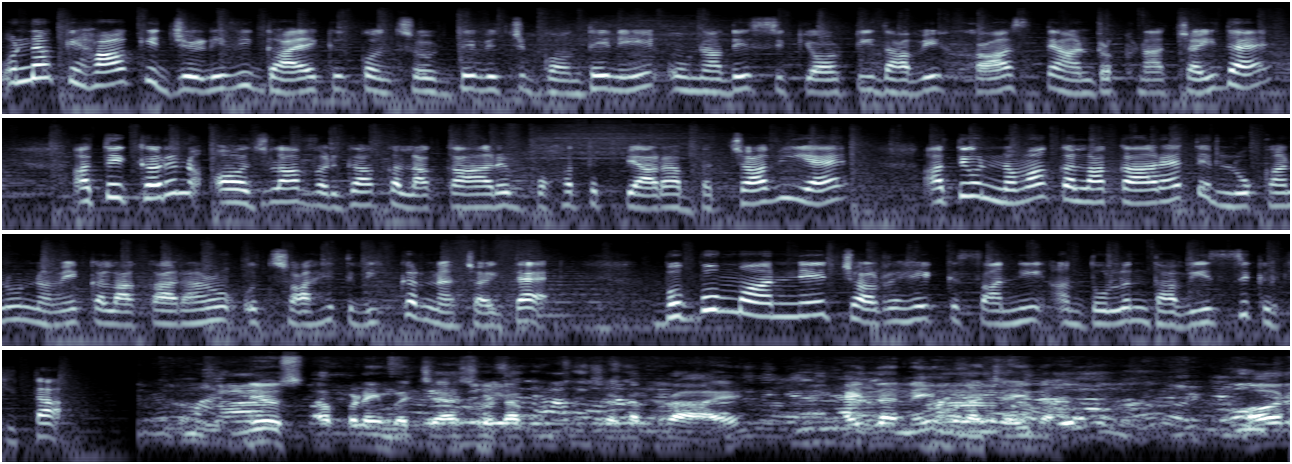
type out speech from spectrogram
ਉਹਨਾਂ ਕਿਹਾ ਕਿ ਜਿਹੜੇ ਵੀ ਗਾਇਕ ਕਨਸਰਟ ਦੇ ਵਿੱਚ ਗਾਉਂਦੇ ਨੇ, ਉਹਨਾਂ ਦੇ ਸਿਕਿਉਰਿਟੀ ਦਾ ਵੀ ਖਾਸ ਧਿਆਨ ਰੱਖਣਾ ਚਾਹੀਦਾ ਹੈ ਅਤੇ ਕਰਨ ਔਜਲਾ ਵਰਗਾ ਕਲਾਕਾਰ ਬਹੁਤ ਪਿਆਰਾ ਬੱਚਾ ਵੀ ਹੈ। ਅਤੇ ਉਹ ਨਵਾਂ ਕਲਾਕਾਰ ਹੈ ਤੇ ਲੋਕਾਂ ਨੂੰ ਨਵੇਂ ਕਲਾਕਾਰਾਂ ਨੂੰ ਉਤਸ਼ਾਹਿਤ ਵੀ ਕਰਨਾ ਚਾਹੀਦਾ ਹੈ। ਬੱਬੂ ਮਾਨ ਨੇ ਚੱਲ ਰਹੇ ਕਿਸਾਨੀ ਅੰਦੋਲਨ ਦਾ ਵੀ ਜ਼ਿਕਰ ਕੀਤਾ। ਨੇ ਉਸ ਆਪਣਾ ਬੱਚਾ ਹੈ ਛੋਟਾ ਛੋਟਾ ਭਰਾ ਹੈ। ਐਦਾਂ ਨਹੀਂ ਹੋਣਾ ਚਾਹੀਦਾ। ਔਰ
